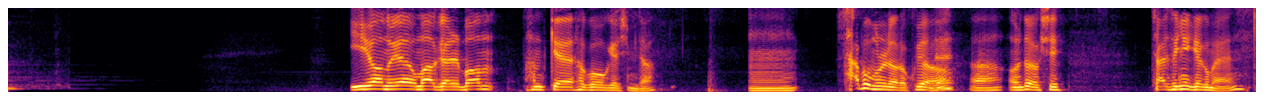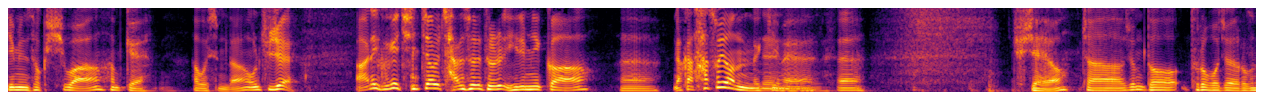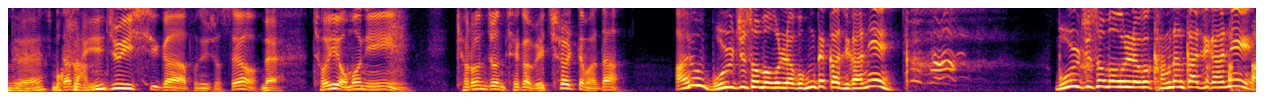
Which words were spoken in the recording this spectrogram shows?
이현우의 음악 앨범 함께 하고 계십니다. 음, 4부 문을 열었고요. 네. 아, 오늘도 역시 잘생긴 개그맨 김인석 씨와 함께 하고 있습니다. 오늘 주제 아니 그게 진짜로 잔소리 들을 일입니까? 예, 약간 하소연 느낌의 네, 네, 예. 주제예요. 자, 좀 더 들어보죠, 여러분들의 목소리. 남주희 씨가 보내주셨어요. 네. 저희 어머니 결혼 전 제가 외출할 때마다 아유 뭘 주워 먹으려고 홍대까지 가니? 뭘 주워 먹으려고 강남까지 가니?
